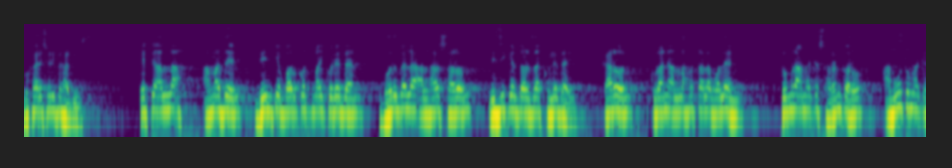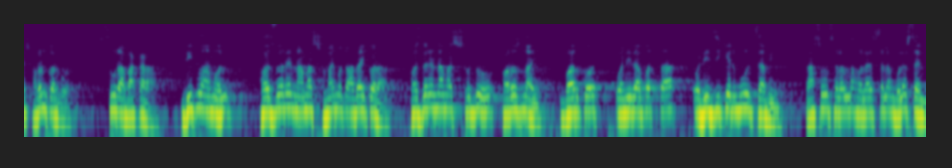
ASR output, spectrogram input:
বুখারি শরীফের হাদিস। এতে আল্লাহ আমাদের দিনকে বরকতময় করে দেন। ভোরবেলা আল্লাহর স্মরণ রিজিকের দরজা খুলে দেয়। কারণ কোরআনে আল্লাহ তালা বলেন, তোমরা আমাকে স্মরণ করো, আমিও তোমাকে স্মরণ করব। সুরা বাকারা। দ্বিতীয় আমল, ফজরের নামাজ সময় মতো আদায় করা। ফজরের নামাজ শুধু ফরজ নয়, বরকত ও নিরাপত্তা ও রিজিকের মূল চাবি। রাসুল সাল্লাহ আলাইসাল্লাম বলেছেন,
